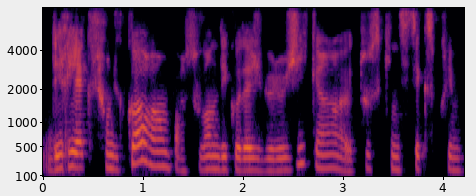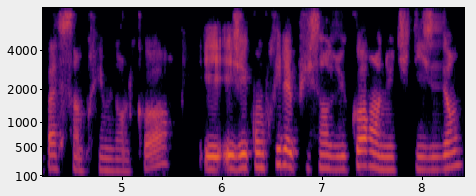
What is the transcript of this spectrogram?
des réactions du corps. Hein. On parle souvent de décodage biologique. Hein. Euh, tout ce qui ne s'exprime pas s'imprime dans le corps. Et, j'ai compris la puissance du corps en utilisant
